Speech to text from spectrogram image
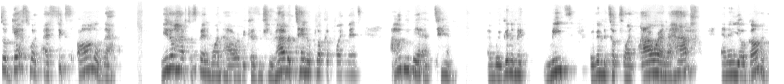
So guess what? I fix all of that. You don't have to spend one hour because if you have a 10 o'clock appointment, I'll be there at 10. And we're gonna make meet, we're gonna talk for an hour and a half, and then you're gone.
